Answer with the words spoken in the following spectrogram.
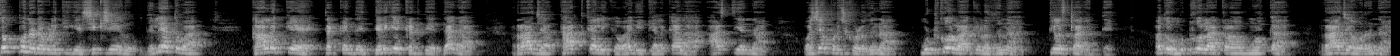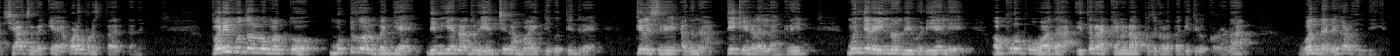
ತಪ್ಪು ನಡವಳಿಕೆಗೆ ಶಿಕ್ಷೆಯ ರೂಪದಲ್ಲಿ ಅಥವಾ ಕಾಲಕ್ಕೆ ತಕ್ಕಂತೆ ತೆರಿಗೆ ಕಟ್ಟದೇ ಇದ್ದಾಗ ರಾಜ ತಾತ್ಕಾಲಿಕವಾಗಿ ಕೆಲಕಾಲ ಆಸ್ತಿಯನ್ನ ವಶಪಡಿಸಿಕೊಳ್ಳೋದನ್ನ ಮುಟ್ಕೋಲು ಹಾಕಿಕೊಳ್ಳೋದನ್ನ ತಿಳಿಸಲಾಗುತ್ತೆ. ಅದು ಮುಟ್ಕೋಲು ಹಾಕೊಳ್ಳೋ ಮೂಲಕ ರಾಜ ಅವರನ್ನ ಶಾಸನಕ್ಕೆ ಒಳಪಡಿಸ್ತಾ ಇರ್ತಾನೆ. ಪರಿಮುದಲ್ಲು ಮತ್ತು ಮುಟ್ಟುಗೋಲು ಬಗ್ಗೆ ನಿಮಗೇನಾದರೂ ಹೆಚ್ಚಿನ ಮಾಹಿತಿ ಗೊತ್ತಿದ್ರೆ ತಿಳಿಸ್ರಿ, ಅದನ್ನ ಟೀಕೆಗಳಲ್ಲಿ ಹಾಕ್ರಿ ಮುಂದಿನ ಇನ್ನೊಂದು ವಿಡಿಯೋಲಿ ಅಪರೂಪವಾದ ಇತರ ಕನ್ನಡ ಪದಗಳ ಬಗ್ಗೆ ತಿಳ್ಕೊಳ್ಳೋಣ. ವಂದನೆಗಳೊಂದಿಗೆ.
